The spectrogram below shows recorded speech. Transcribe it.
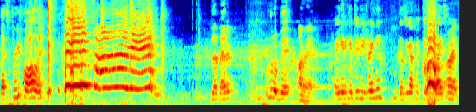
That's free falling. Free falling. Is that better? A little bit. All right. Are you gonna continue drinking? Because we got 15 more guys. All right.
